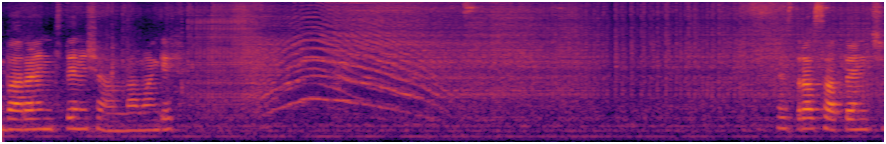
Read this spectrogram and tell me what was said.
12 ਇੰਚ ਦੇ ਨਿਸ਼ਾਨ ਲਾਵਾਂਗੇ। ਇਸ ਤਰ੍ਹਾਂ 7 ਇੰਚ।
